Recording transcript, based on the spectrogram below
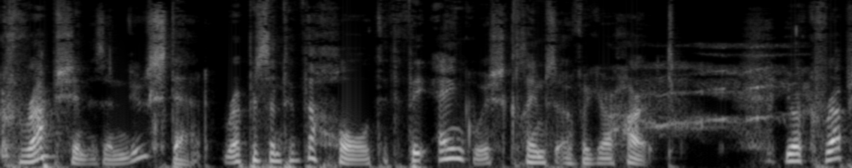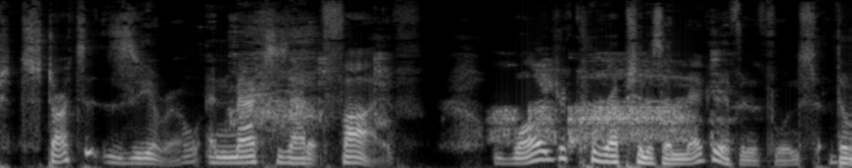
Corruption is a new stat representing the hold that the anguish claims over your heart. Your corruption starts at zero and maxes out at five. While your corruption is a negative influence, the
